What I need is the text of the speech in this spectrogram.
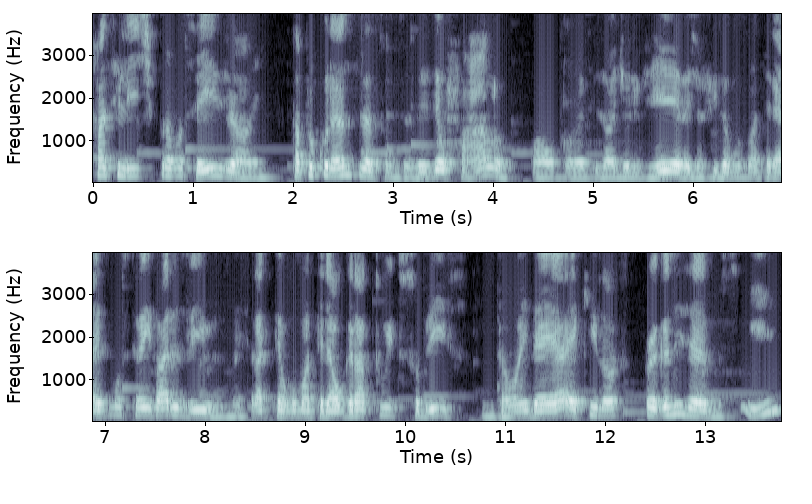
facilite para vocês, jovem, tá procurando esses assuntos. Às vezes eu falo, ó, por episódio de Oliveira, já fiz alguns materiais, mostrei vários livros, mas será que tem algum material gratuito sobre isso? Então a ideia é que nós organizemos e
